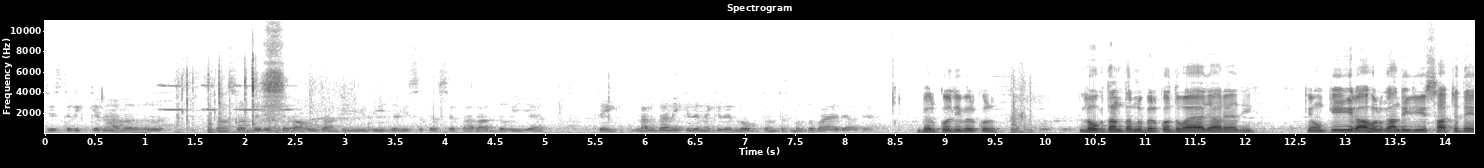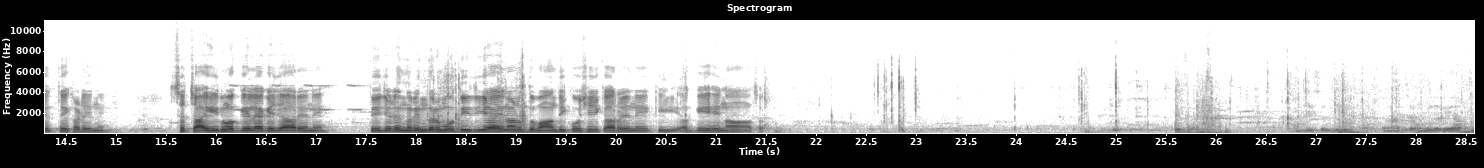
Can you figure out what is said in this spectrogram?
ਜਿਸ ਤਰੀਕੇ ਨਾਲ ਸੰਸਦ ਦੇ ਵਿੱਚ ਰਾਹੁਲ ਗਾਂਧੀ ਜੀ ਦੀ ਜਿਹੜੀ ਸਦੱਸਤਾ ਰੱਦ ਹੋਈ ਹੈ ਤੇ ਲੱਗਦਾ ਨਹੀਂ ਕਿਤੇ ਨਾ ਕਿਤੇ ਲੋਕਤੰਤਰ ਨੂੰ ਦਬਾਇਆ ਜਾ ਰਿਹਾ। ਬਿਲਕੁਲ ਜੀ ਬਿਲਕੁਲ। ਲੋਕਤੰਤਰ ਨੂੰ ਬਿਲਕੁਲ ਦਬਾਇਆ ਜਾ ਰਿਹਾ ਜੀ ਕਿਉਂਕਿ ਰਾਹੁਲ ਗਾਂਧੀ ਜੀ ਸੱਚ ਦੇ ਉੱਤੇ ਖੜੇ ਨੇ ਸੱਚਾਈ ਨੂੰ ਅੱਗੇ ਲੈ ਕੇ ਜਾ ਰਹੇ ਨੇ ਤੇ ਜਿਹੜੇ ਨਰਿੰਦਰ ਮੋਦੀ ਜੀ ਆ ਇਹਨਾਂ ਨੂੰ ਦਬਾਉਣ ਦੀ ਕੋਸ਼ਿਸ਼ ਕਰ ਰਹੇ ਨੇ ਕਿ ਅੱਗੇ ਇਹ ਨਾ ਆ ਸਕਣ। ਜੀ ਸਰ ਜੀ ਕਹਿਣਾ ਚਾਹੂੰਗੀ ਜਿਹੜੀ ਅੱਜ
